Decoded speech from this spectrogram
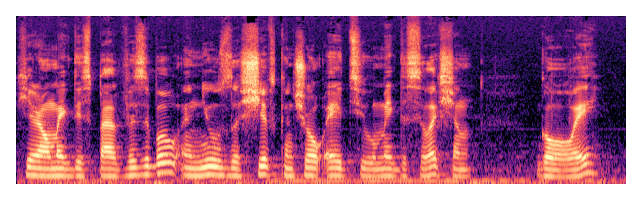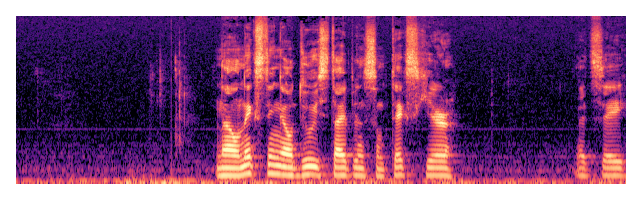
Here I'll make this path visible and use the shift control A to make the selection go away. Now next thing I'll do is type in some text here. Let's say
